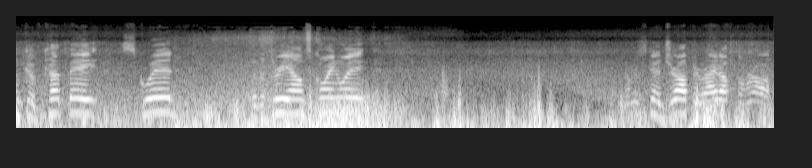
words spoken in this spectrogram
Chunk of cut bait, squid, with a three ounce coin weight. I'm just gonna drop it right off the rock.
